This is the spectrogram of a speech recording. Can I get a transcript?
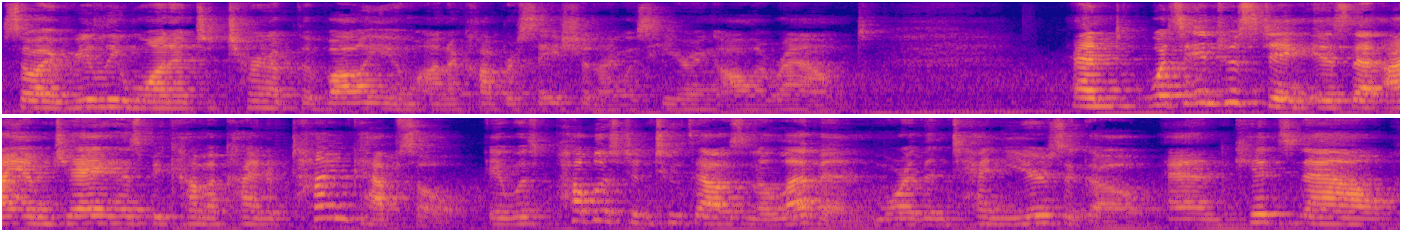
So I really wanted to turn up the volume on a conversation I was hearing all around. And what's interesting is that I Am J has become a kind of time capsule. It was published in 2011, more than 10 years ago, and kids now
